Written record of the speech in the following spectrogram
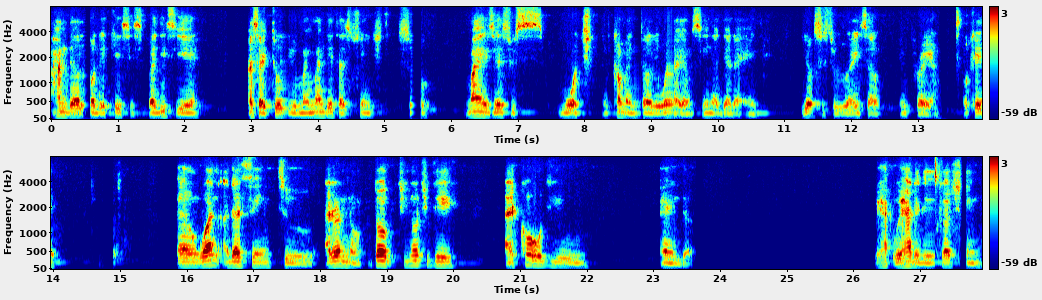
handle all the cases. But this year, as I told you, my mandate has changed. So mine is just to watch and come and tell you what I am seeing at the other end. Yours is to rise up in prayer. Okay. And one other thing to I don't know, Doug, you know today I called you and uh, we had we had a discussion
